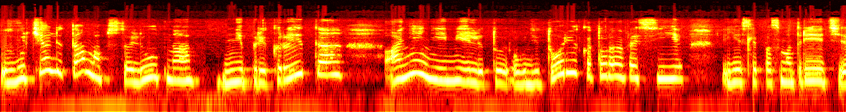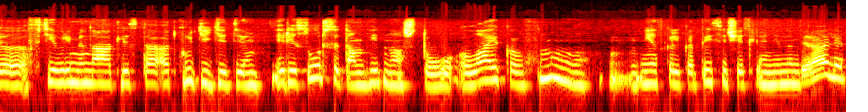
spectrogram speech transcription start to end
звучали там абсолютно неприкрыто. Они не имели той аудитории, которая в России. Если посмотреть э, в те времена от листа, открутить эти ресурсы, там видно, что лайков, ну, несколько тысяч, если они набирали.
